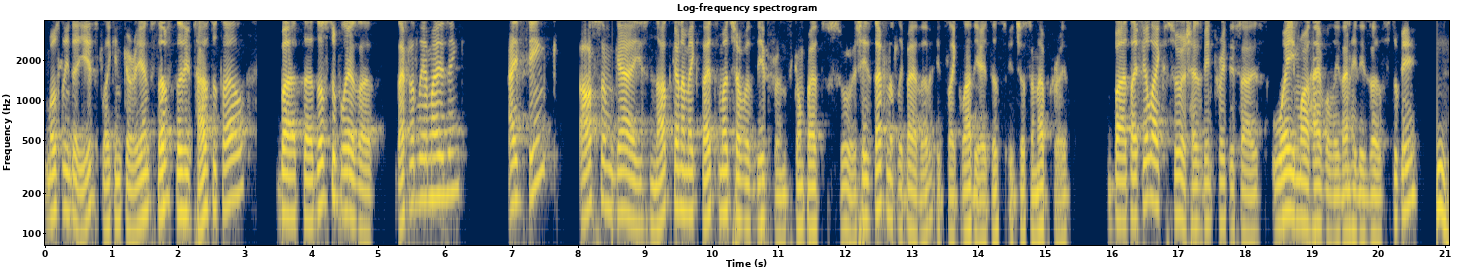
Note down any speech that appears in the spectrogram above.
mostly in the East, like in Korea and stuff, that it's hard to tell. But uh, those two players are definitely amazing. I think AWESOMEGUY is not gonna make that much of a difference compared to Cwoosh. He's definitely better. It's like Gladiators. It's just an upgrade. But I feel like Cwoosh has been criticized way more heavily than he deserves to be. Mm,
